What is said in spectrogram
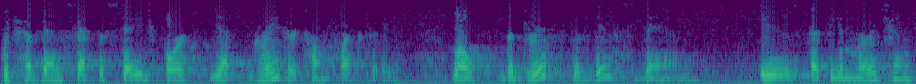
which have then set the stage for yet greater complexity. Well, the drift of this then is that the emergence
